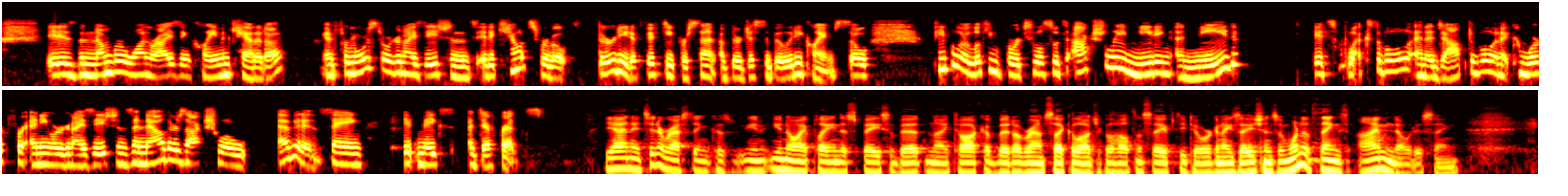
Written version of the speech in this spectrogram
It is the number one rising claim in Canada. And for most organizations, it accounts for about 30 to 50% of their disability claims. So people are looking for a tool. So it's actually meeting a need. It's flexible and adaptable, and it can work for any organizations. And now there's actual evidence saying it makes a difference. Yeah, and it's interesting because you, you know I play in this space a bit and I talk a bit around psychological health and safety to organizations. And one of the things I'm noticing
